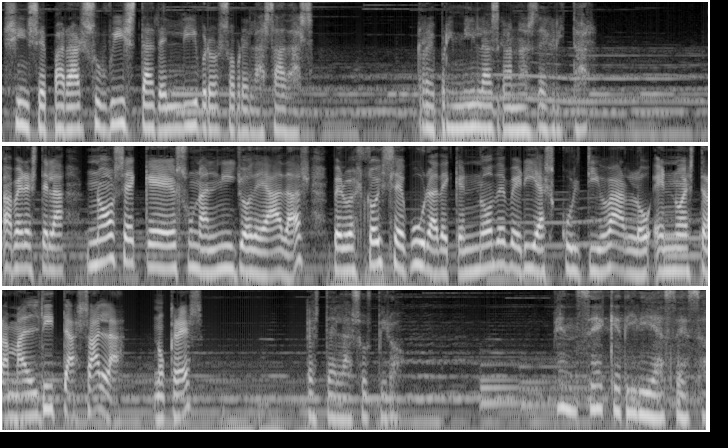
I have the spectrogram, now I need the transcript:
sin separar su vista del libro sobre las hadas. Reprimí las ganas de gritar. A ver, Estela, no sé qué es un anillo de hadas, pero estoy segura de que no deberías cultivarlo en nuestra maldita sala, ¿no crees? Estela suspiró. Pensé que dirías eso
